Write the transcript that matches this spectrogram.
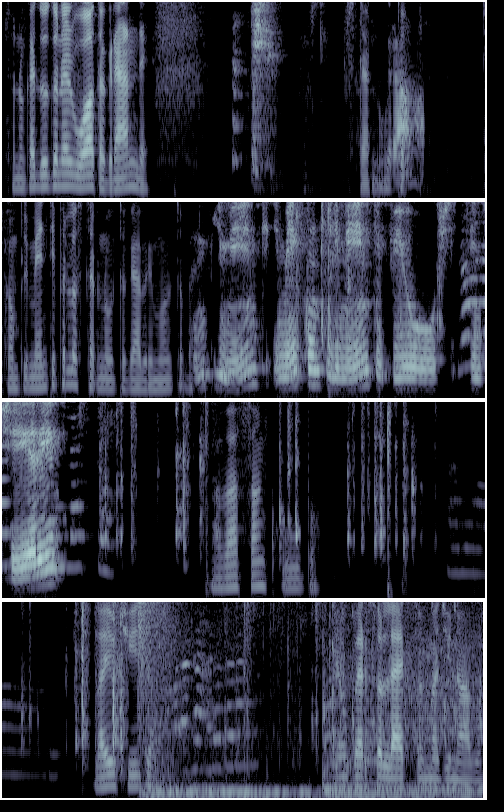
Sono caduto nel vuoto, grande. Starnuto. Bravo. Complimenti per lo starnuto, Gabri, molto bene. Complimenti, i miei complimenti più sinceri. Ma vaffanculo. L'hai ucciso. Abbiamo perso il letto, immaginavo.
